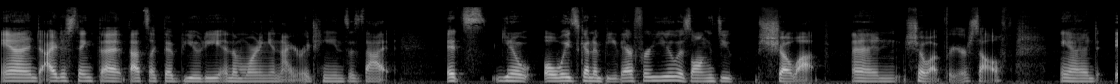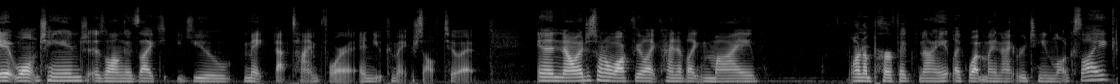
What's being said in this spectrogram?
And I just think that that's like the beauty in the morning and night routines is that it's, you know, always going to be there for you as long as you show up and show up for yourself. And it won't change as long as like you make that time for it and you commit yourself to it. And now I just want to walk through like kind of like my on a perfect night, like what my night routine looks like.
